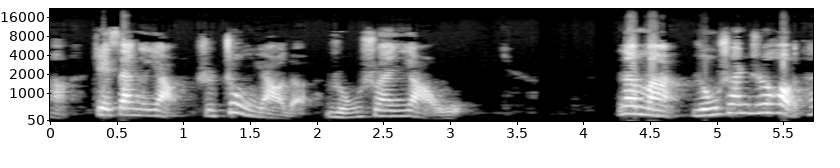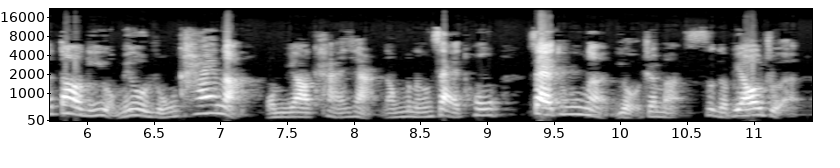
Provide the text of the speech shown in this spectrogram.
啊，这三个药是重要的溶栓药物。那么溶栓之后，它到底有没有溶开呢？我们要看一下能不能再通。再通呢，有这么四个标准。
